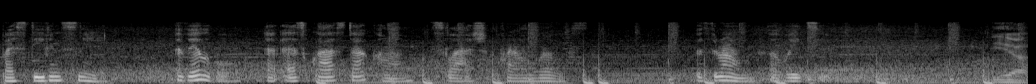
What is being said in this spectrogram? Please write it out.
by Stephen Sneed. Available at sclass.com slash crown rose. The throne awaits you. Yeah.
